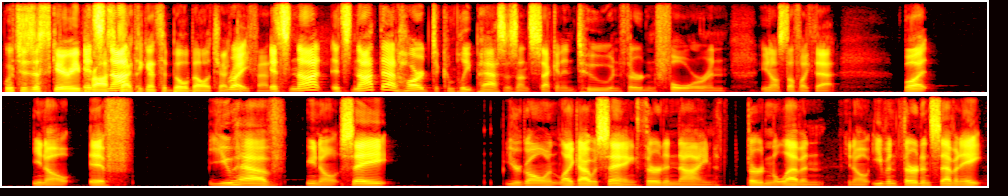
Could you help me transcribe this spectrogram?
Which is a scary It's prospect not- against a Bill Belichick right. defense. It's not it's not that hard to complete passes on second and two and third and four and you know stuff like that. But you know if you have you know say you're going like I was saying third and nine, third and eleven, you know even third and seven, eight,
